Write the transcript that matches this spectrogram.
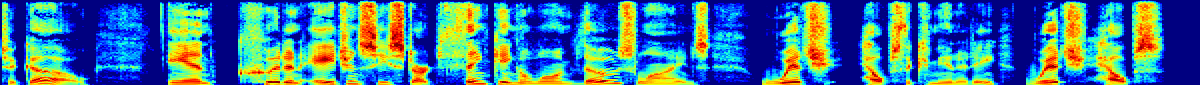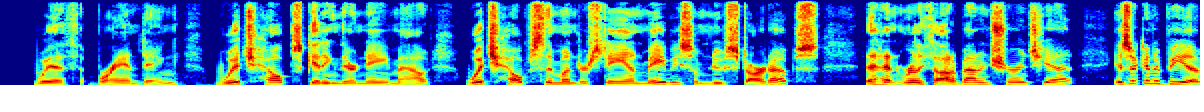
to go. And could an agency start thinking along those lines, which helps the community, which helps with branding, which helps getting their name out, which helps them understand maybe some new startups that hadn't really thought about insurance yet? Is it going to be a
